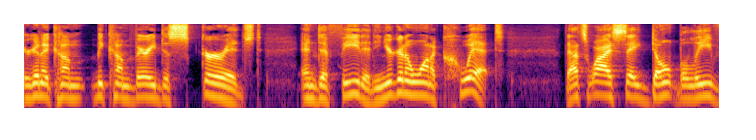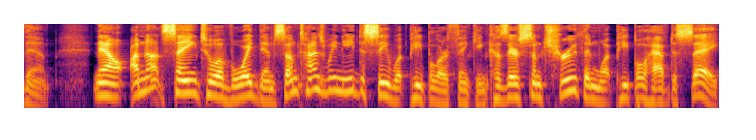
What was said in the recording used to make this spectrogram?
you're going to come become very discouraged and defeated and you're going to want to quit. That's why I say don't believe them. Now, I'm not saying to avoid them. Sometimes we need to see what people are thinking because there's some truth in what people have to say.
